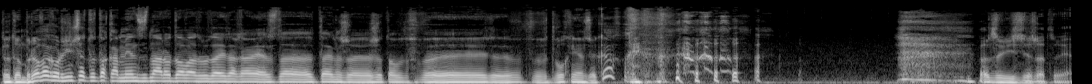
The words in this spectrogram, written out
To Dąbrowa Górnicza to taka międzynarodowa tutaj taka jest e, ten, że, że to w, w, w dwóch językach? Oczywiście żartuję.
